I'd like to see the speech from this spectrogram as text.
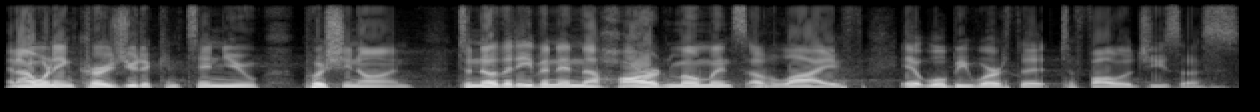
And I want to encourage you to continue pushing on, to know that even in the hard moments of life, it will be worth it to follow Jesus.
